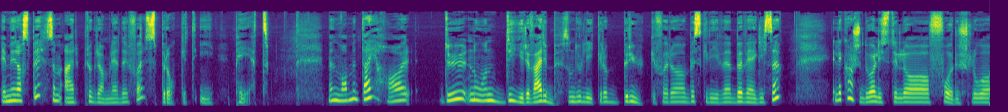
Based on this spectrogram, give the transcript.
Emmy Rasper, som er programleder for Språket i P1. Men hva med deg, har du noen dyreverb som du liker å bruke for å beskrive bevegelse? Eller kanskje du har lyst til å foreslå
